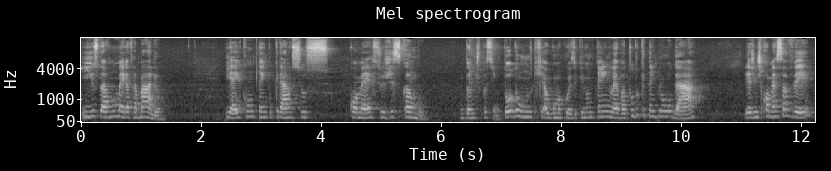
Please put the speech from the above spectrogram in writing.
E isso dava um mega trabalho. E aí, com o tempo, criaram-se os comércios de escambo. Então, tipo assim, todo mundo que quer alguma coisa que não tem, leva tudo que tem para um lugar E a gente começa a ver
